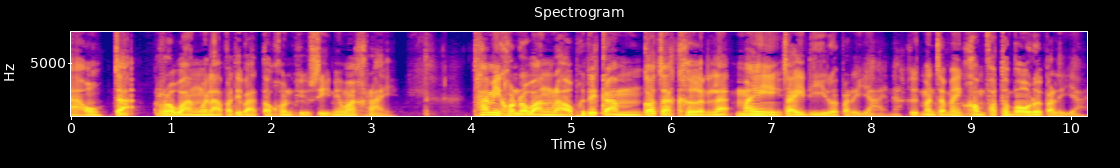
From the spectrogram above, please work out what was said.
าวจะระวังเวลาปฏิบัติต่อคนผิวสีไม่ว่าใคร ถ้ามีคนระวังเราพฤติกรรมก็จะเขินและไม่ใจดีโดยปริยายนะคือมันจะไม่ comfortable โดยปริยาย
